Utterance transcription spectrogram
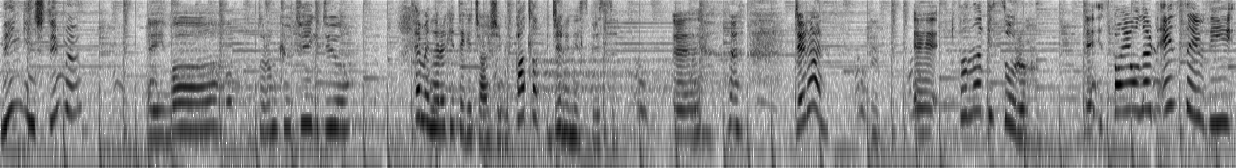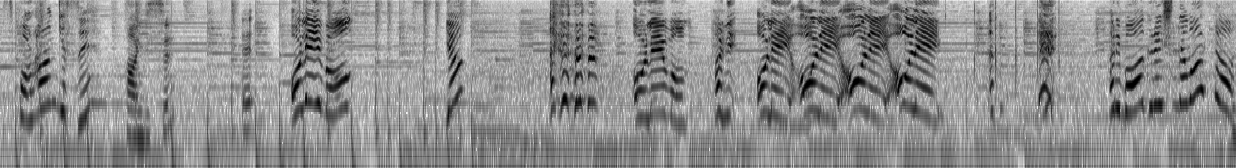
Ne ilginç değil mi? Eyvah. Durum kötüye gidiyor. Hemen harekete geç Ayşegül. Patlat bir Ceren esprisi. Ee, Ceren, e, sana bir soru. E, İspanyolların en sevdiği spor hangisi? Hangisi? E, voleybol. Ya? voleybol. Hani oley, oley, oley, oley. hani boğa güreşinde var ya.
